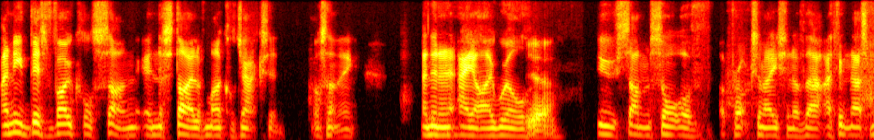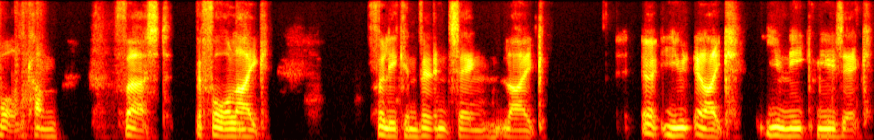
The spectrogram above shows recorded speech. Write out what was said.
I need this vocal sung in the style of Michael Jackson or something, and then an AI will Yeah. do some sort of approximation of that. I think that's what will come first before like fully convincing like uh, you like unique music,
